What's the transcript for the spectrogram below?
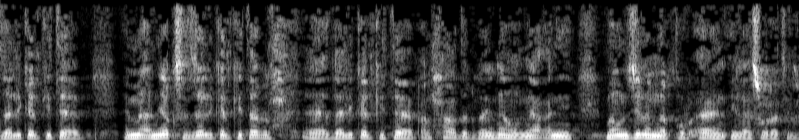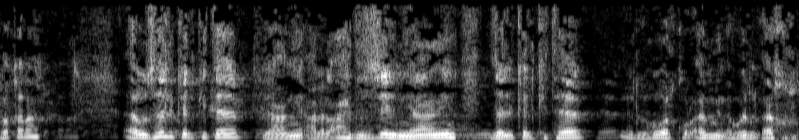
ذلك الكتاب. إما أن يقصد ذلك الكتاب ذلك الكتاب الحاضر بينهم يعني ما أنزل من القرآن إلى سورة البقرة أو ذلك الكتاب يعني على العهد الذهني يعني ذلك الكتاب اللي هو القرآن من أوله لآخره.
